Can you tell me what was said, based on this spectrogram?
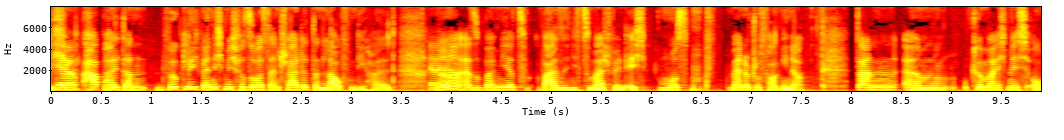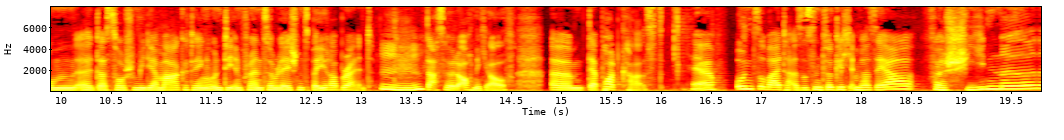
Ich ja. habe halt dann wirklich, wenn ich mich für sowas entscheide, dann laufen die halt. Ja. Ne? Also bei mir, weiß ich nicht zum Beispiel, ich muss Manager Farina. Dann ähm, kümmere ich mich um äh, das Social Media Marketing und die Influencer Relations bei ihrer Brand. Mhm. Das hört auch nicht auf. Ähm, der Podcast. Ja. Und so weiter. Also es sind wirklich immer sehr verschiedene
